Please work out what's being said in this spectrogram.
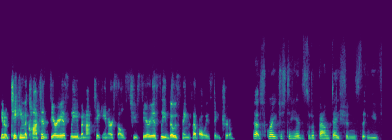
you know, taking the content seriously, but not taking ourselves too seriously, those things have always stayed true. That's great just to hear the sort of foundations that you've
